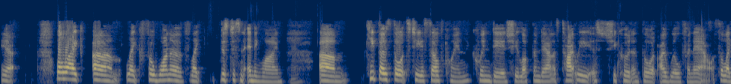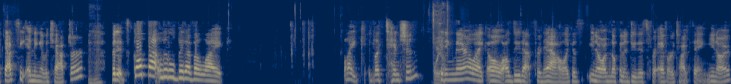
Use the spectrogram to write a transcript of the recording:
yeah. Well, like um, like for one of like just just an ending line. Mhm. Um, keep those thoughts to yourself, Quinn. Quinn did. She locked them down as tightly as she could and thought, "I will for now." So like that's the ending of a chapter, Mhm. but it's got that little bit of a like, like like tension Oh yeah. sitting there, like, "Oh, I'll do that for now." Like, as you know, I'm not going to do this forever, type thing. You know.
